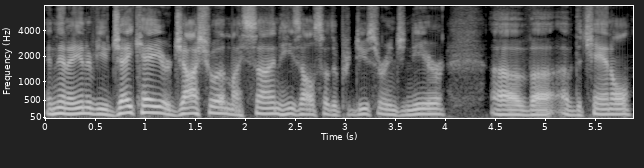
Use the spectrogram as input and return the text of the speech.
And then I interviewed JK or Joshua, my son. He's also the producer engineer of, uh, of the channel.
